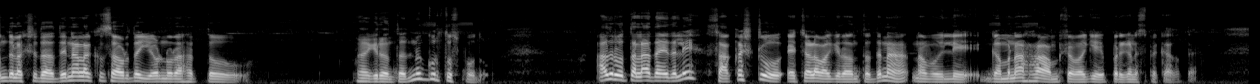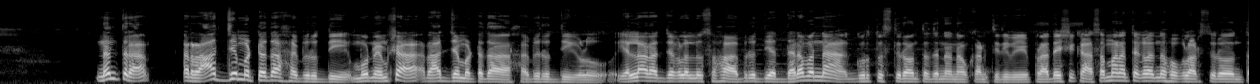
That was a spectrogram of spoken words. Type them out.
ಒಂದು ಲಕ್ಷದ ಹದಿನಾಲ್ಕು ಸಾವಿರದ ಏಳ್ನೂರ ಹತ್ತು ಆಗಿರುವಂಥದ್ದನ್ನು ಗುರುತಿಸ್ಬೋದು. ಆದರೂ ತಲಾದಾಯದಲ್ಲಿ ಸಾಕಷ್ಟು ಹೆಚ್ಚಳವಾಗಿರುವಂಥದ್ದನ್ನು ನಾವು ಇಲ್ಲಿ ಗಮನಾರ್ಹ ಅಂಶವಾಗಿ ಪರಿಗಣಿಸಬೇಕಾಗುತ್ತೆ. ನಂತರ ರಾಜ್ಯ ಮಟ್ಟದ ಅಭಿವೃದ್ಧಿ ಮೂರನೇ ಅಂಶ ರಾಜ್ಯ ಮಟ್ಟದ ಅಭಿವೃದ್ಧಿಗಳು. ಎಲ್ಲ ರಾಜ್ಯಗಳಲ್ಲೂ ಸಹ ಅಭಿವೃದ್ಧಿಯ ದರವನ್ನು ಗುರುತಿಸ್ತಿರೋವಂಥದ್ದನ್ನು ನಾವು ಕಾಣ್ತಿದ್ದೀವಿ ಪ್ರಾದೇಶಿಕ ಅಸಮಾನತೆಗಳನ್ನು ಹೋಗಲಾಡಿಸ್ತಿರೋವಂಥ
